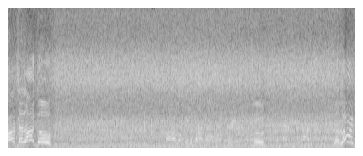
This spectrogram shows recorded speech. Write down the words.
Kadalago! Pahawak mo sa bata. Oh. Dalag!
